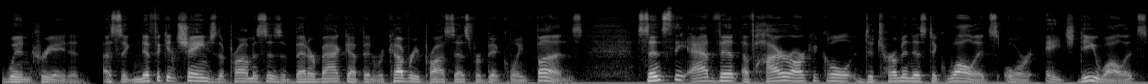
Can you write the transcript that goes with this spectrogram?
when created, a significant change that promises a better backup and recovery process for Bitcoin funds. Since the advent of hierarchical deterministic wallets, or HD wallets,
